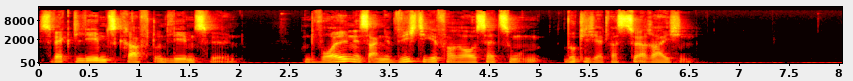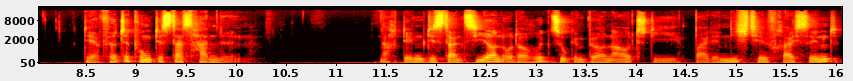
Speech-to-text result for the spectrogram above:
Es weckt Lebenskraft und Lebenswillen. Und wollen ist eine wichtige Voraussetzung, um wirklich etwas zu erreichen. Der vierte Punkt ist das Handeln. Nach dem Distanzieren oder Rückzug im Burnout, die beide nicht hilfreich sind,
